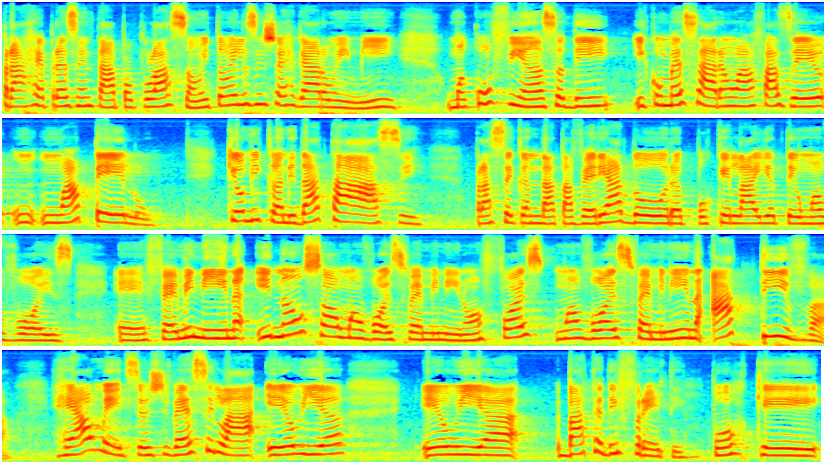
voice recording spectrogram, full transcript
para representar a população. Então, eles enxergaram em mim uma confiança de e começaram a fazer um, um apelo que eu me candidatasse para ser candidata a vereadora, porque lá ia ter uma voz é, feminina e não só uma voz feminina, uma voz, uma voz feminina ativa. Realmente, se eu estivesse lá, eu ia, eu ia bater de frente, porque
